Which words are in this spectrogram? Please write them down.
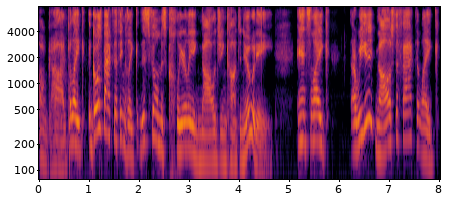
Oh God! But like, it goes back to the things like this film is clearly acknowledging continuity, and it's like, are we gonna acknowledge the fact that like,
